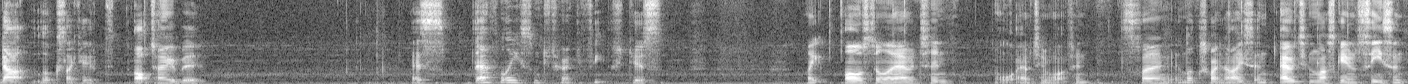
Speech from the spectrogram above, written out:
That looks like it. October. It's definitely some attractive fixtures. Like Arsenal and Everton, or Everton Watford. So it looks quite nice. And Everton last game of the season.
